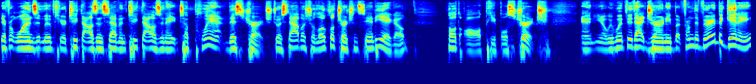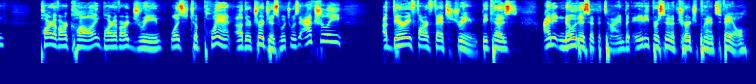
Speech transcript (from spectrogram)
different ones that moved here 2007, 2008 to plant this church, to establish a local church in San Diego called All People's Church. And, you know, we went through that journey, but from the very beginning, part of our calling, part of our dream was to plant other churches, which was actually a very far fetched dream because I didn't know this at the time, but 80% of church plants fail.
